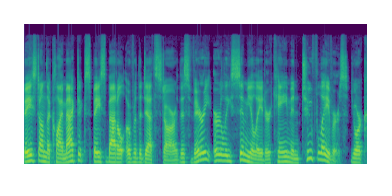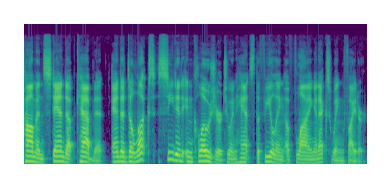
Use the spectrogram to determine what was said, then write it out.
Based on the climactic space battle over the Death Star, this very early simulator came in two flavors, your common stand-up cabinet and a deluxe seated enclosure to enhance the feeling of flying an X-Wing fighter.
